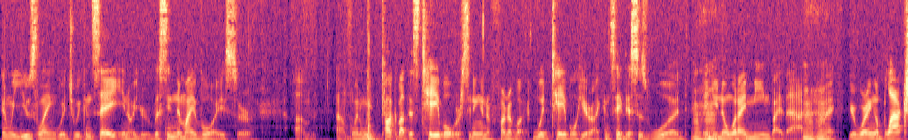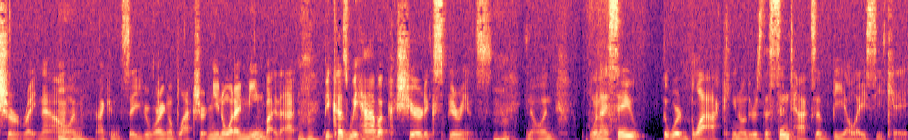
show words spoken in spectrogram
and we use language, we can say, you know, you're listening to my voice, or um, um, when we talk about this table, we're sitting in front of a wood table here. I can say this is wood, and mm-hmm. you know what I mean by that. Mm-hmm. right? You're wearing a black shirt right now, and mm-hmm. I can say you're wearing a black shirt, and you know what I mean by that because we have a shared experience. You know, and when I say the word black, you know, there's the syntax of B L A C K.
